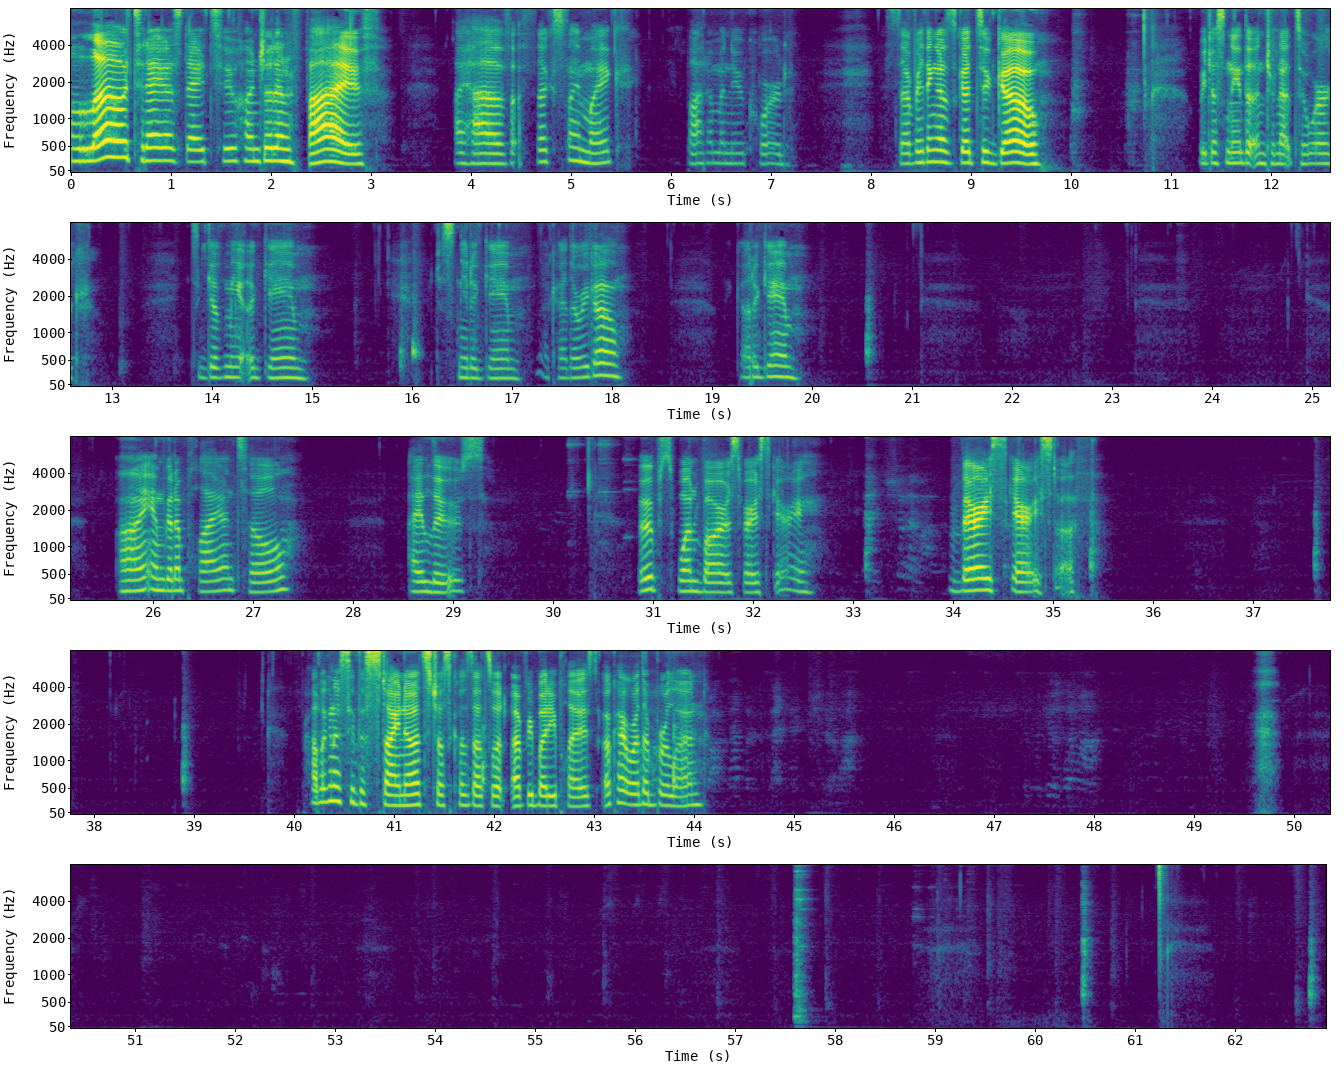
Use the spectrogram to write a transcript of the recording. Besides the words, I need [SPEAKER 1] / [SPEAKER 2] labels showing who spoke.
[SPEAKER 1] Hello, today is day 205. I have fixed my mic, bought him a new cord. So everything is good to go. We just need the internet to work to give me a game. Just need a game. Okay, there we go. Got a game. I am gonna play until I lose. Oops, one bar is very scary. Very scary stuff. Probably gonna see the Steinitz just because that's what everybody plays. Okay, or the Berlin.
